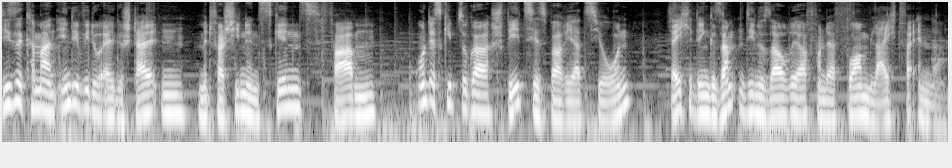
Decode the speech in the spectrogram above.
Diese kann man individuell gestalten mit verschiedenen Skins, Farben und es gibt sogar Speziesvariationen, welche den gesamten Dinosaurier von der Form leicht verändern.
